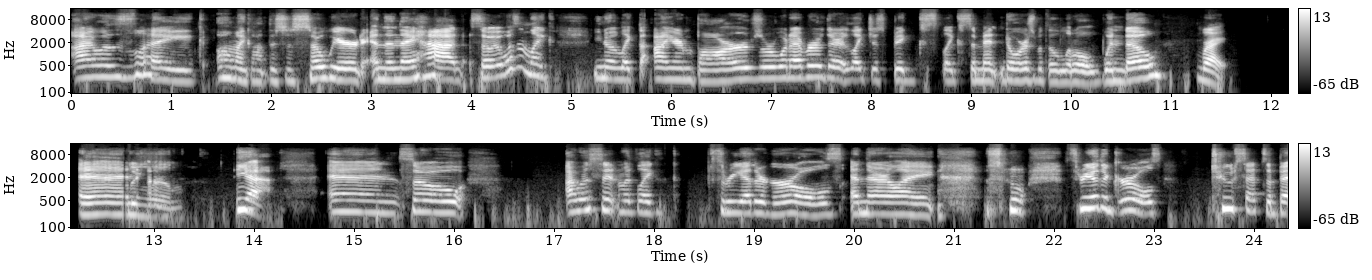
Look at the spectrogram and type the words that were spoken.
I was like, oh my god, this is so weird. And then they had so it wasn't like, you know, like the iron bars or whatever. They're like just big like cement doors with a little window. Right. And Living um, room. yeah. And so I was sitting with like three other girls, and they're like, so three other girls, two sets of be-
